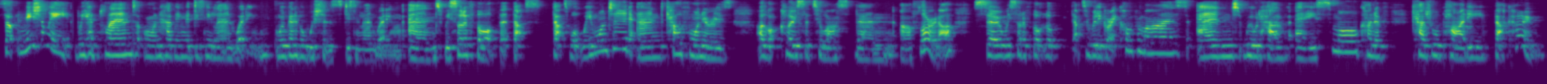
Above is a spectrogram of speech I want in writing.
So initially, we had planned on having a Disneyland wedding. We were going to have a wishes Disneyland wedding, and we sort of thought that that's that's what we wanted. And California is a lot closer to us than uh, Florida, so we sort of thought, look, that's a really great compromise, and we would have a small kind of casual party back home.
